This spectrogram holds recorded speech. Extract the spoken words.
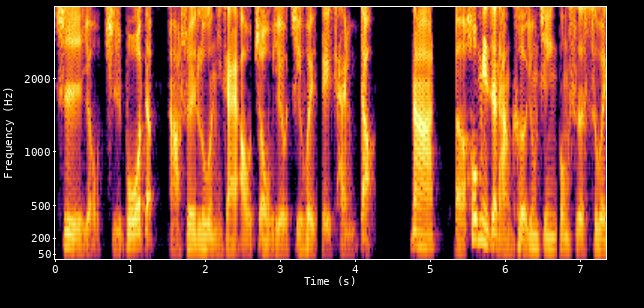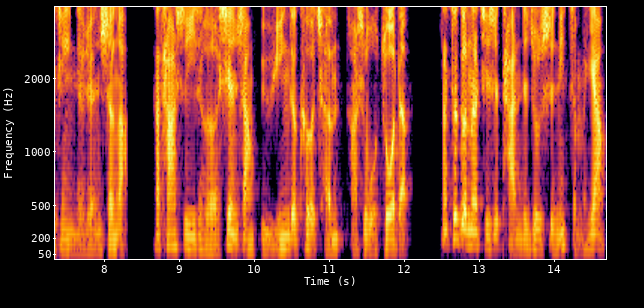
是有直播的啊，所以如果你在澳洲也有机会可以参与到。那呃后面这堂课用经营公司的思维经营你的人生啊，那它是一个线上语音的课程啊，是我做的。那这个呢，其实谈的就是你怎么样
